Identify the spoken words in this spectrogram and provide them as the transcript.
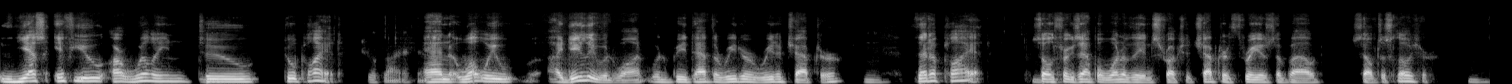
Yes, if you are willing to to apply it. To apply it. Yeah. And what we ideally would want would be to have the reader read a chapter, mm. then apply it. Mm. So, for example, one of the instructions, chapter three, is about self disclosure mm.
